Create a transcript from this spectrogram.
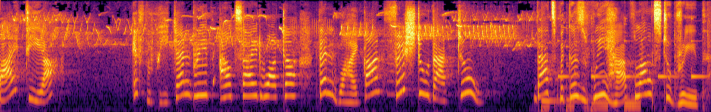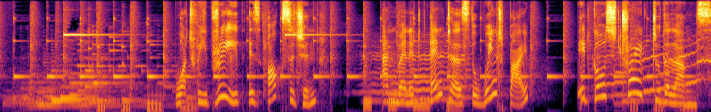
Why, Tia? If we can breathe outside water, then why can't fish do that too? That's because we have lungs to breathe. What we breathe is oxygen, and when it enters the windpipe, it goes straight to the lungs.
